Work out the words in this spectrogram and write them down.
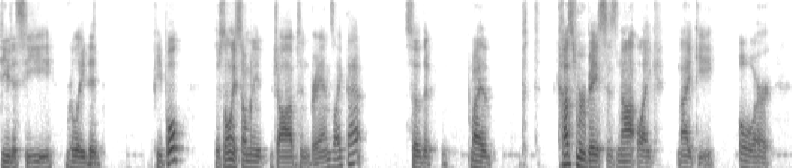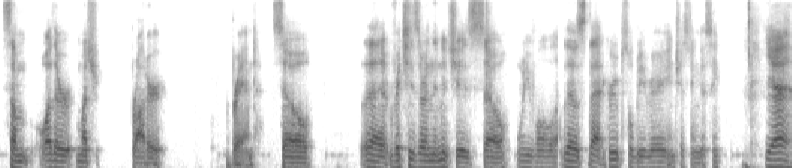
D2C related people there's only so many jobs and brands like that so that my customer base is not like nike or some other much broader brand. So the riches are in the niches. So we will those that groups will be very interesting to see. Yeah.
